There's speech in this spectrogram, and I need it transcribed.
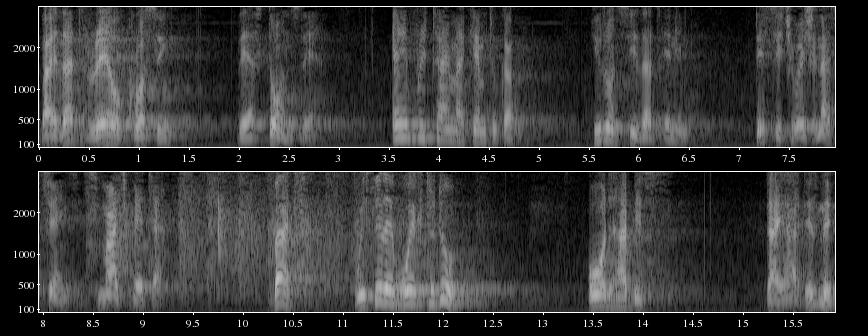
by that rail crossing, there are stones there. Every time I came to Kabwe, you don't see that anymore. The situation has changed. It's much better. But we still have work to do. Old habits die hard, isn't it?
